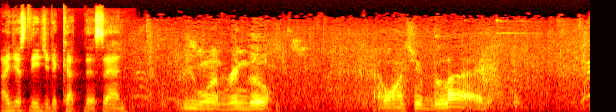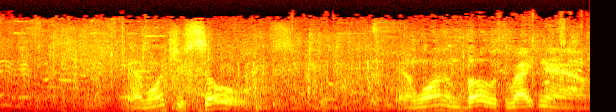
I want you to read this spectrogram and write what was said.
I just need you to cut this in. What do you want, Ringo? I want your blood. And I want your souls. And I want them both right now.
